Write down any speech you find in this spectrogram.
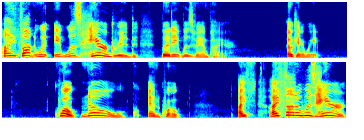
I thought it was Hairgrid, but it was vampire. Okay, wait. Quote, no, end quote. I, th- I thought it was hair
